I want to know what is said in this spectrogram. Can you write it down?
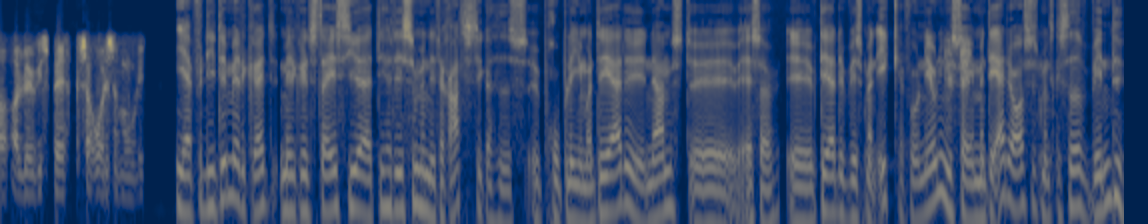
at, at lykkes med så hurtigt som muligt. Ja, fordi det Mette Grit, Mette Grit Stage siger, at det her det er simpelthen et retssikkerhedsproblem, og det er det nærmest, øh, altså, øh, det er det, hvis man ikke kan få nævningssag, men det er det også, hvis man skal sidde og vente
